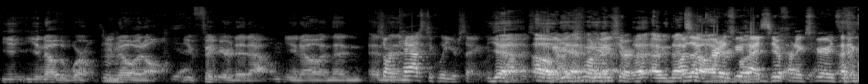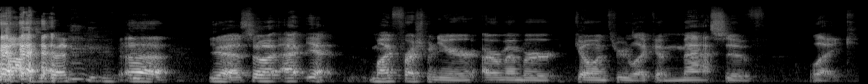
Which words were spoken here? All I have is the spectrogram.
you you know the world. You Mhm. know it all. Yeah. You figured it out. You know, and then and then, Sarcastically, you're saying. This, Yeah. obviously. Oh Okay, yeah. I just want to yeah. make sure. That- I mean, that's I that's was like, how Curtis, we've had different yeah, experiences in college. but- uh, yeah. So I, yeah, my freshman year, I remember going through like a massive, like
